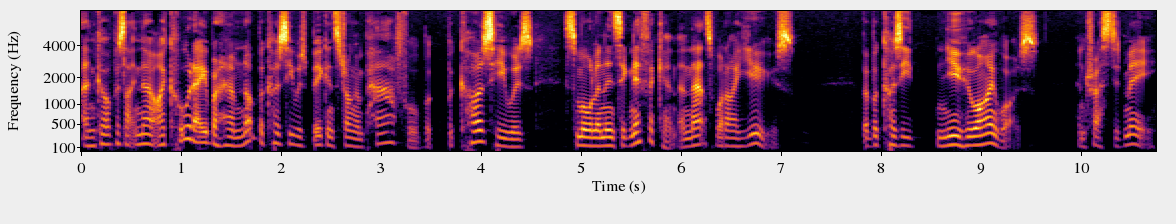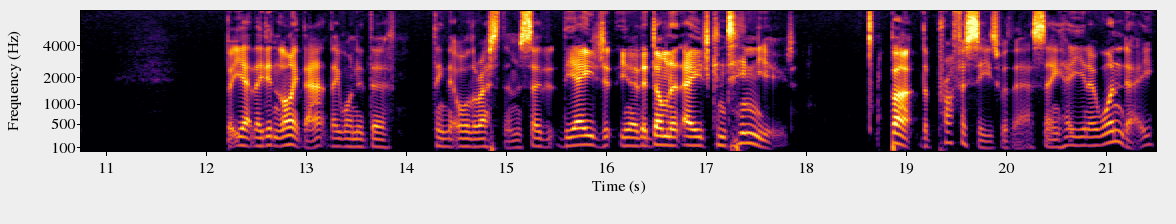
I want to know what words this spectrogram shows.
And God was like, no, I called Abraham not because he was big and strong and powerful, but because he was small and insignificant. And that's what I use. But because he knew who I was and trusted me. But yet they didn't like that. They wanted the thing that all the rest of them. So the age, you know, the dominant age continued. But the prophecies were there saying, hey, you know, one day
